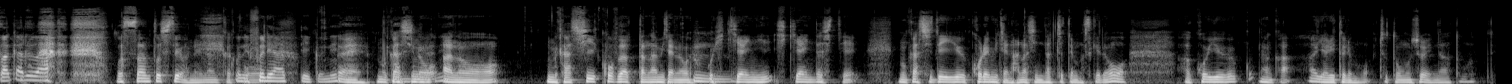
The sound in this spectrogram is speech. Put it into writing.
わかるわ。おっさんとしてはね、なんかこう、これ触れ合っていくね。ええ昔の、ねあの、昔こうだったなみたいなのを引き合いに、引き合いに出して、昔で言うこれみたいな話になっちゃってますけど、あこういうなんかやりとりもちょっと面白いなと思って。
